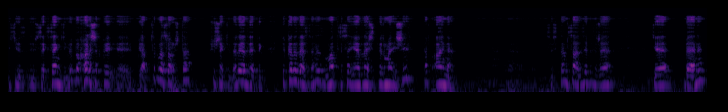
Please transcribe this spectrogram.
280 gibi bir karışık bir e, yaptık ve sonuçta şu şekilleri elde ettik. Dikkat ederseniz matrise yerleştirme işi hep aynı e, sistem. Sadece biz R, G, B'nin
